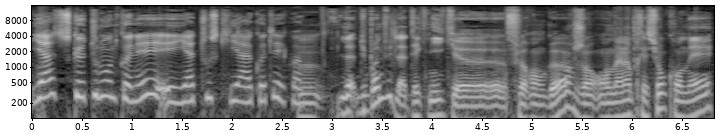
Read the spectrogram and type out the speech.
Il y a ce que tout le monde connaît et il y a tout ce qu'il y a à côté. Quoi. Hum. du point de vue de la technique, euh, Florent Gorge, on a l'impression qu'on est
